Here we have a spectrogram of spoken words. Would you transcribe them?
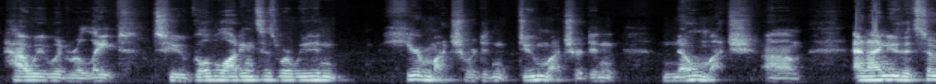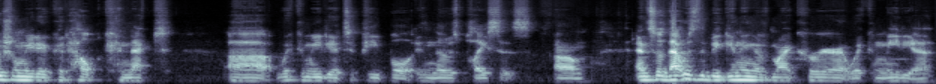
how we would relate to global audiences where we didn't hear much or didn't do much or didn't know much. Um, and I knew that social media could help connect uh, Wikimedia to people in those places. Um, and so that was the beginning of my career at Wikimedia.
